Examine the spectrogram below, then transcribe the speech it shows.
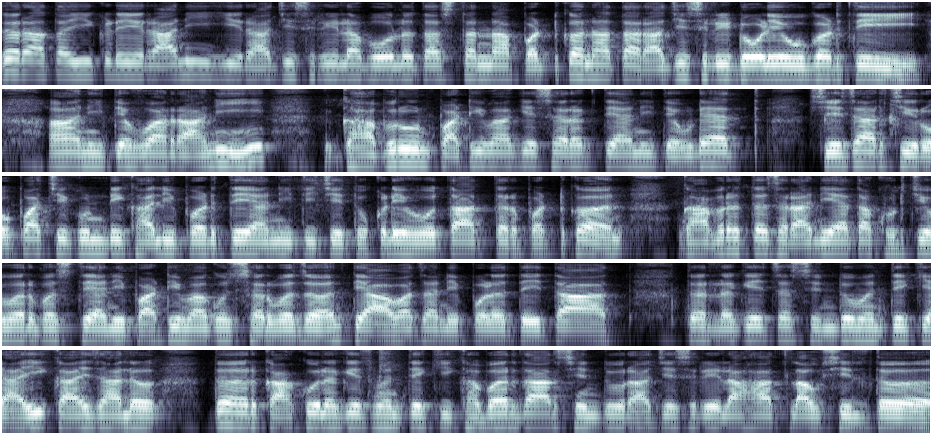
तर आता इकडे राणी ही राजेश्रीला बोलत असताना पटकन आता राजेश्री डोळे उघडते आणि तेव्हा राणी घाबरून पाठीमागे सरकते आणि तेवढ्यात शेजारची रोपाची कुंडी खाली पडते आणि तिचे तुकडे होतात. तर पटकन घाबरतच राणी आता खुर्चीवर बसते आणि पाठीमागून सर्वजण त्या आवाजाने पळत येतात. तर लगेच सिंधू म्हणते की आई काय झालं? तर काकू लगेच म्हणते की खबरदार सिंधू राजेश्रीला हात लावशील तर.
